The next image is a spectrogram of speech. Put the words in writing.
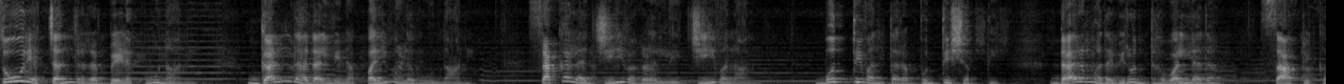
ಸೂರ್ಯ ಚಂದ್ರರ ಬೆಳಕು ನಾನೇ. ಗಂಧದಲ್ಲಿನ ಪರಿಮಳವೂ ನಾನೇ. ಸಕಲ ಜೀವಗಳಲ್ಲಿ ಜೀವ ನಾನು ಬುದ್ಧಿವಂತರ ಬುದ್ಧಿಶಕ್ತಿ, ಧರ್ಮದ ವಿರುದ್ಧವಲ್ಲದ ಸಾತ್ವಿಕ,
